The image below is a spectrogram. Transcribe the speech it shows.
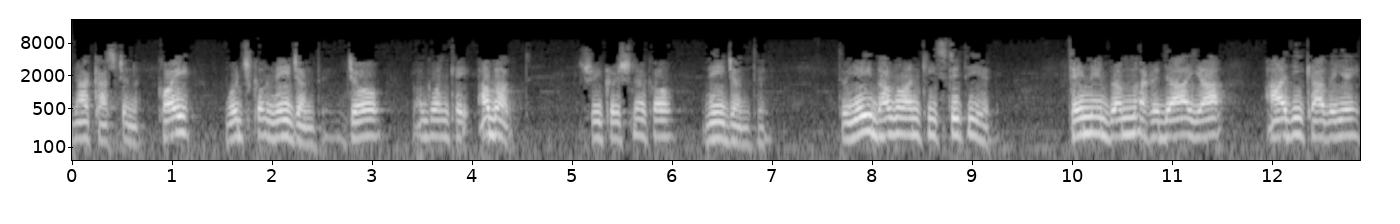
न कष्टन कोई मुझको नहीं जानते। जो भगवान के अभक्त श्री कृष्ण को नहीं जानते। तो यही भगवान की स्थिति है। तेने ब्रह्म हृदय या आदि काव्य,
